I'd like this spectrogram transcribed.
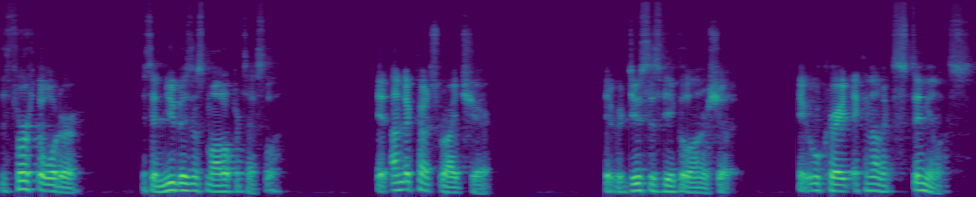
The first order is a new business model for Tesla. It undercuts rideshare. It reduces vehicle ownership. It will create economic stimulus.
